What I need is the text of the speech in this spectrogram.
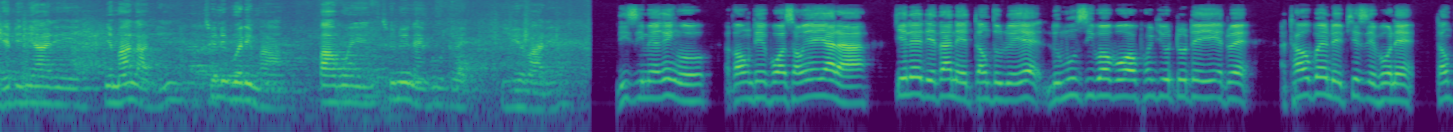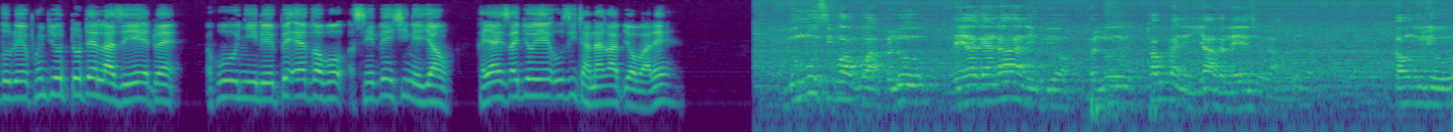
ဉာဏ်ပညာတွေမြင့်မားလာပြီးဆွေးနွေးပွဲတွေမှာပါဝင်ဆွေးနွေးနိုင်ဖို့အတွက်ရည်ရွယ်ပါတယ်။ဒီစီမံကိန်းကိုအကောင့်ထေဖော်ဆောင်ရွက်ရတာကျေးလက်ဒေသနယ်တောင်သူတွေရဲ့လူမှုစီးပွားဘဝဖွံ့ဖြိုးတိုးတက်ရေးအတွက်အထောက်အပံ့တွေဖြစ်စေဖို့နဲ့တောင်သူတွေဖွံ့ဖြိုးတိုးတက်လာစေရေးအတွက်အခုအညီတွေပေးအပ်တော့ဖို့အစဉ်သင့်ရှိနေကြောင်း ခရိုင်စိုက်ပျိုးရေးဦးစီးဌာနကပြောပါတယ်လူမှုစီးပွားဘဝဘလို့နေရာကန်တာကနေပြီးတော့ဘလို့ထောက်ပံ့နေရတယ်လဲဆိုတာကိုကောင်းသူတွေကို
